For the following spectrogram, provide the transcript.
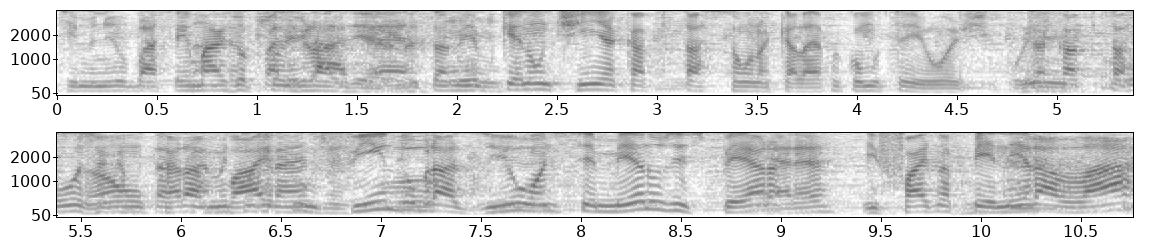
diminuiu bastante. mais as opção de lazer, É, né? E também porque não tinha captação naquela época como tem hoje. Hoje a captação, Hoje a captação o cara é vai grande. pro fim do Brasil, onde você menos espera, Era. e faz a peneira lá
